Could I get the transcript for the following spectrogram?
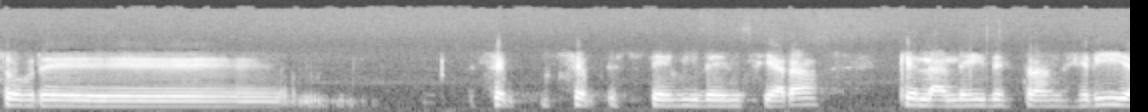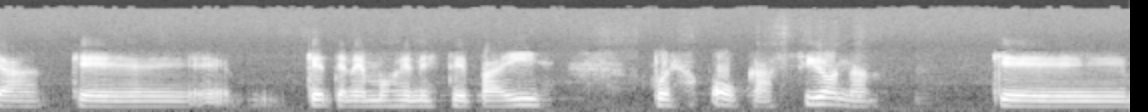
sobre se, se, evidenciará que la ley de extranjería que, que tenemos en este país pues ocasiona que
